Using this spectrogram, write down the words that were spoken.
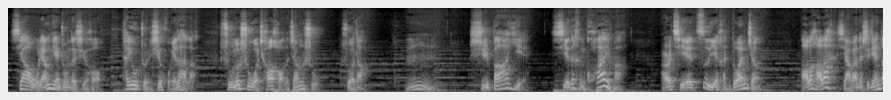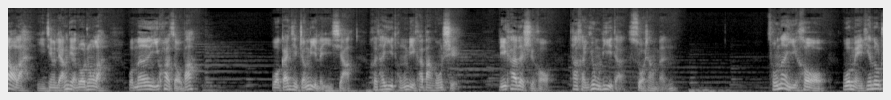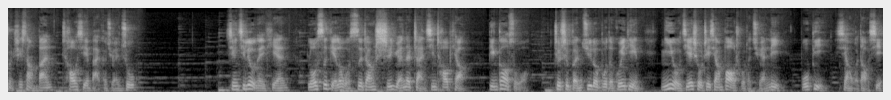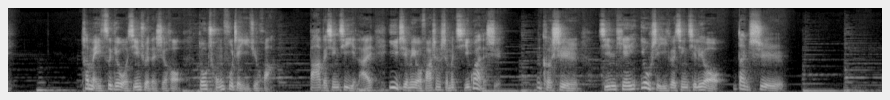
下午两点钟的时候，他又准时回来了，数了数我抄好的章数，说道：“嗯，十八页，写得很快嘛，而且字也很端正。好了好了，下班的时间到了，已经两点多钟了，我们一块走吧。”我赶紧整理了一下，和他一同离开办公室。离开的时候，他很用力地锁上门。从那以后，我每天都准时上班，抄写百科全书。星期六那天，罗斯给了我四张十元的崭新钞票，并告诉我，这是本俱乐部的规定，你有接受这项报酬的权利，不必向我道谢。他每次给我薪水的时候，都重复这一句话。八个星期以来，一直没有发生什么奇怪的事。可是今天又是一个星期六，但是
